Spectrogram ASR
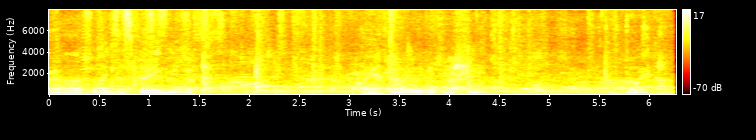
проголосовать за справедливость. Поэтому люди пришли. И только.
